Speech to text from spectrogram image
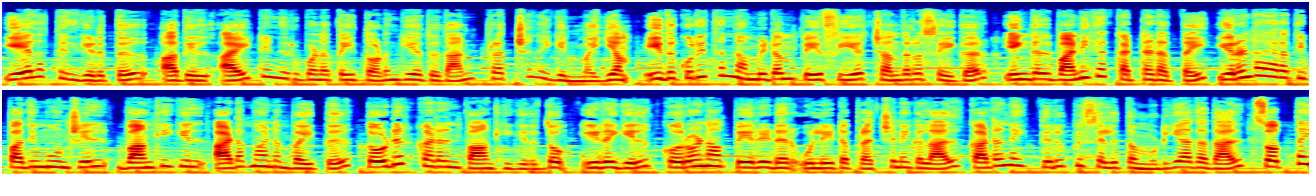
ஏலத்தில் எடுத்து அதில் ஐடி நிறுவனத்தை தொடங்கியதுதான் பிரச்சனையின் மையம். இதுகுறித்து நம்மிடம் பேசிய சந்திரசேகர் எங்கள் வணிக கட்டடத்தை இரண்டாயிரத்தி பதிமூன்றில் வங்கியில் அடமானம் வைத்து தொழிற்கடன் வாங்கியிருந்தோம். இடையில் கொரோனா பேரிடர் உள்ளிட்ட பிரச்சனைகளால் கடனை திருப்பி செலுத்த முடியாததால் சொத்தை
